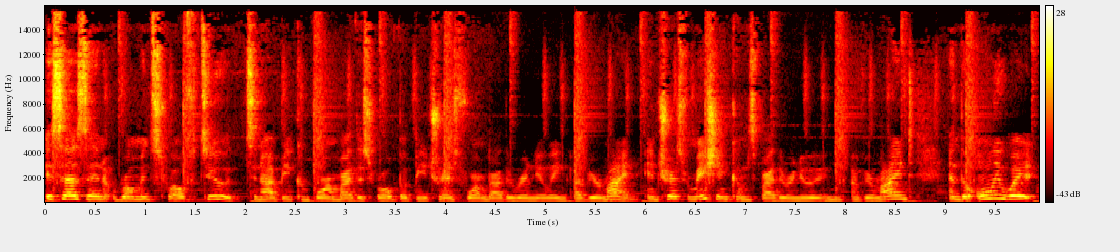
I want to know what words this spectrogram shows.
it says in Romans 12 2 to not be conformed by this world, but be transformed by the renewing of your mind. And transformation comes by the renewing of your mind. And the only way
